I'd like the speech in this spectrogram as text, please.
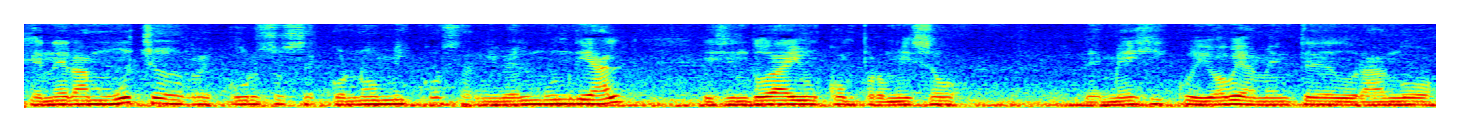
genera muchos recursos económicos a nivel mundial y sin duda hay un compromiso de México y obviamente de Durango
